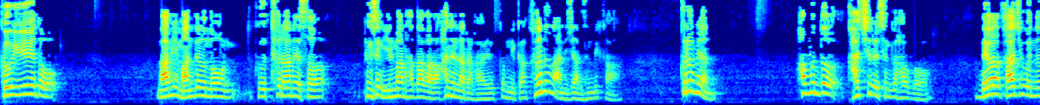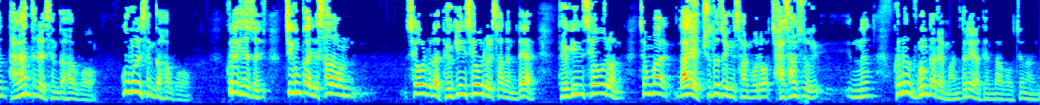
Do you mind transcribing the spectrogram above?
그 이후에도 남이 만들어 놓은 그 틀 안에서 평생 일만 하다가 하늘나라 갈 겁니까? 그거는 아니지 않습니까? 그러면 한 번 더 가치를 생각하고 내가 가지고 있는 달란트를 생각하고 꿈을 생각하고 그렇게 해서 지금까지 살아온 세월보다 더 긴 세월을 사는데 더 긴 세월은 정말 나의 주도적인 삶으로 잘 살 수 있는 그런 뭔가를 만들어야 된다고 저는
